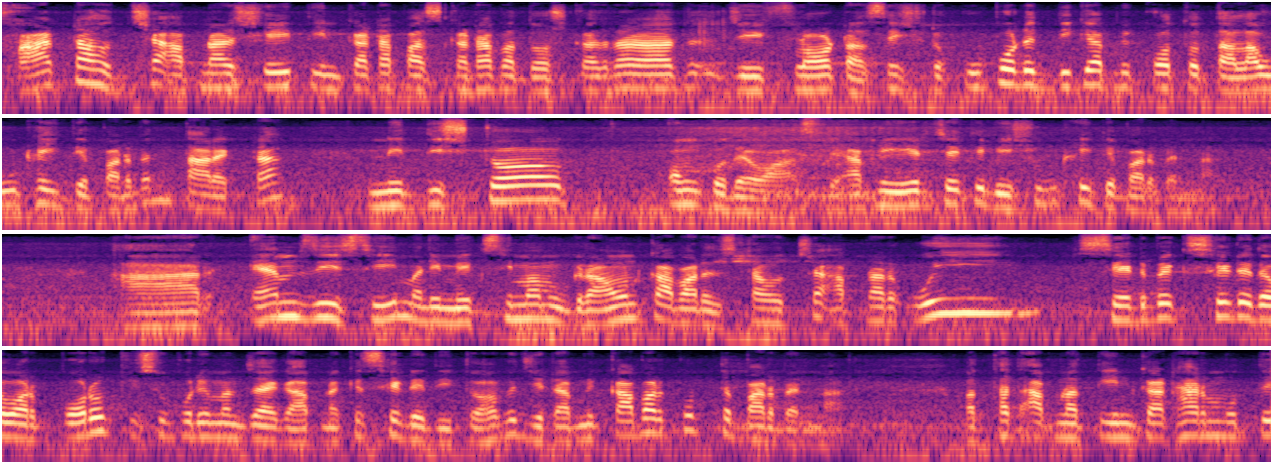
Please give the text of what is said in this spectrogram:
ফারটা হচ্ছে আপনার সেই তিন কাঠা, পাঁচ কাঠা বা দশ কাঠার যে ফ্লট আছে, সেটা উপরের দিকে আপনি কত তালা উঠাইতে পারবেন, তার একটা নির্দিষ্ট অঙ্ক দেওয়া আছে। আপনি এর চাইতে বেশি উঠাইতে পারবেন না। আর এমজিসি মানে ম্যাক্সিমাম গ্রাউন্ড কাভারেজটা হচ্ছে আপনার ওই সেটব্যাক সেটে দেওয়ার পরও কিছু পরিমাণ জায়গা আপনাকে সেটে দিতে হবে, যেটা আপনি কাভার করতে পারবেন না। অর্থাৎ আপনার তিন কাঠার মধ্যে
